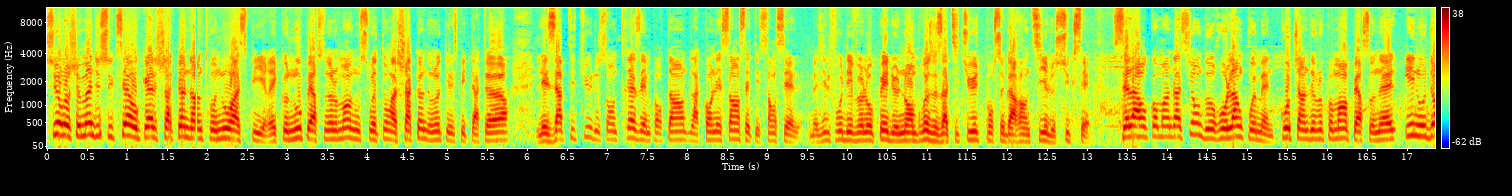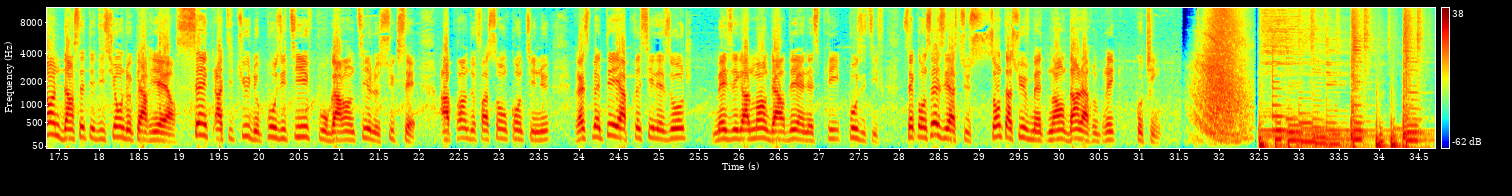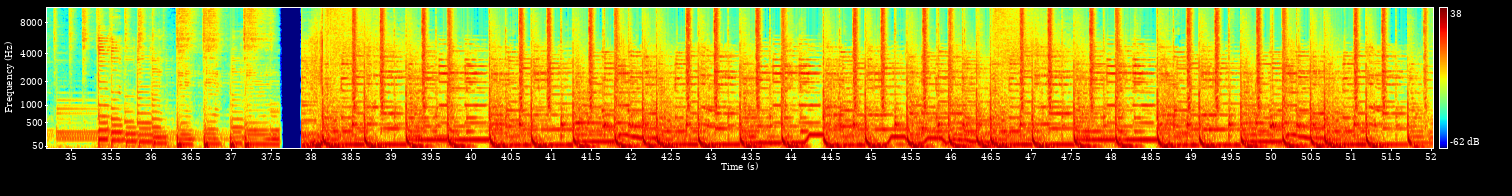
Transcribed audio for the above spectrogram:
Sur le chemin du succès auquel chacun d'entre nous aspire et que nous personnellement nous souhaitons à chacun de nos téléspectateurs, les aptitudes sont très importantes, la connaissance est essentielle, mais il faut développer de nombreuses attitudes pour se garantir le succès. C'est la recommandation de Roland Kwemen, coach en développement personnel. Il nous donne dans cette édition de carrière cinq attitudes positives pour garantir le succès. Apprendre de façon continue, respecter et apprécier les autres, mais également garder un esprit positif. Ces conseils et astuces sont à suivre maintenant dans la rubrique coaching.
